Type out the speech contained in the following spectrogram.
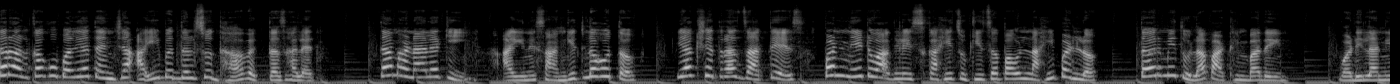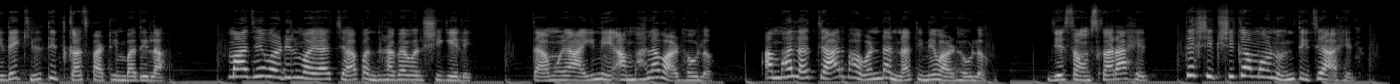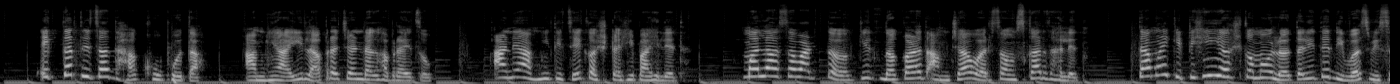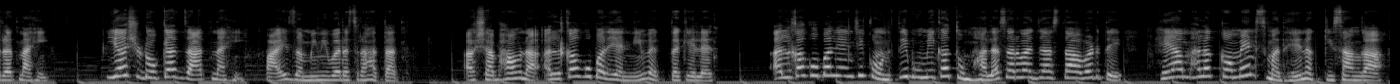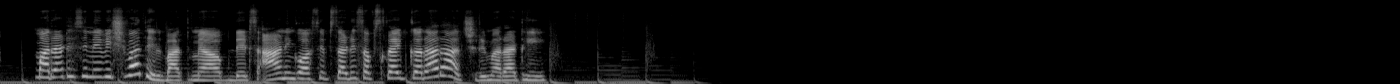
तर अलका कुबल या त्यांच्या आईबद्दल सुद्धा व्यक्त झाल्यात. त्या म्हणाल्या की आईने सांगितलं होतं या क्षेत्रात जातेस पण नीट वागलीस काही चुकीचं पाऊल नाही पडलं तर मी तुला पाठिंबा देईन. वडिलांनी देखील तितकाच पाठिंबा दिला. माझे वडील वयाच्या पंधराव्या वर्षी गेले. त्यामुळे आईने आम्हाला वाढवलं. आम्हाला चार भावंडांना तिने वाढवलं. जे संस्कार आहेत ते शिक्षिका म्हणून तिचे आहेत. एकतर तिचा धाक खूप होता. आम्ही आईला प्रचंड घाबरायचो. आणि आम्ही तिचे कष्टही पाहिलेत. मला असं वाटतं की नकळत आमच्यावर संस्कार झालेत. त्यामुळे कितीही यश कमवलं तरी ते दिवस विसरत नाही. यश डोक्यात जात नाही पाय जमिनीवरच राहतात. अशा भावना अलका कुबल यांनी व्यक्त केल्यात. अलका कुबल यांची कोणती भूमिका तुम्हाला सर्वात जास्त आवडते हे आम्हाला कमेंट्समध्ये नक्की सांगा. मराठी सिनेविश्वातील बातम्या अपडेट्स आणि गॉसिपसाठी सबस्क्राईब करा राजश्री मराठी.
